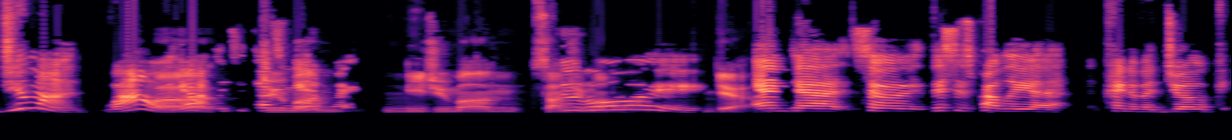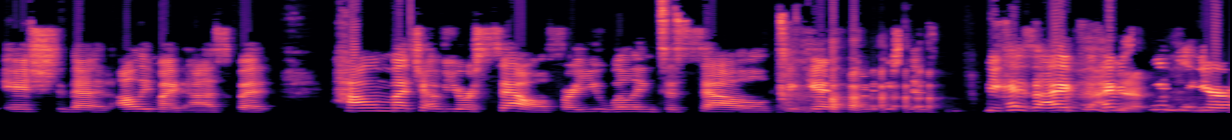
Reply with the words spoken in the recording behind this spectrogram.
Juman. Wow. Uh, yeah. Juman, right? Nijuman, Sanjuman. Yeah. And uh, so this is probably a kind of a joke ish that Ali might ask, but how much of yourself are you willing to sell to get donations? because I've I've yeah. seen that you're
